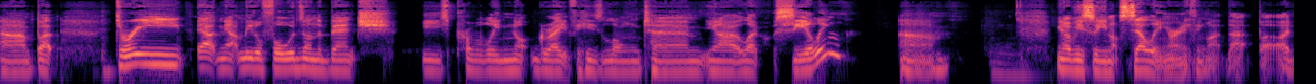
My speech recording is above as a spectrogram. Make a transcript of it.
Um, but three out and out middle forwards on the bench is probably not great for his long term, you know, like ceiling. Um, you know, obviously you're not selling or anything like that, but I,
